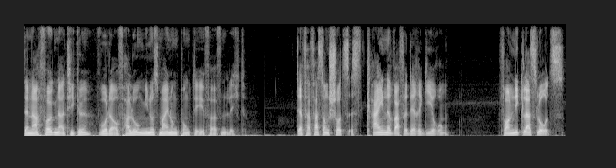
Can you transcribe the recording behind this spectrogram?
Der nachfolgende Artikel wurde auf hallo-meinung.de veröffentlicht. Der Verfassungsschutz ist keine Waffe der Regierung. Von Niklas Lotz.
